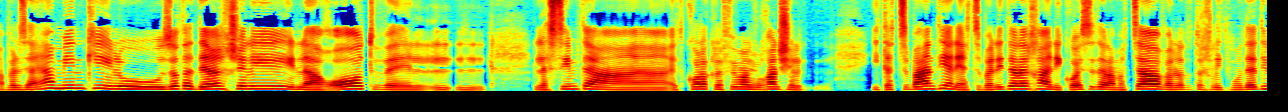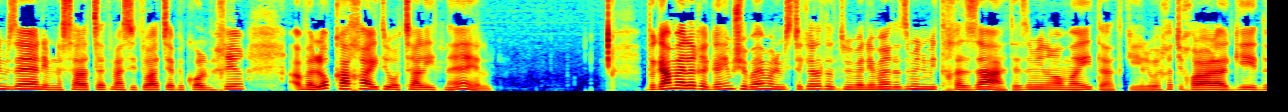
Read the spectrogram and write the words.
אבל זה היה מין כאילו, זאת הדרך שלי להראות ולשים את, את כל הקלפים על השולחן של התעצבנתי, אני עצבנית עליך, אני כועסת על המצב, אני לא יודעת איך להתמודד עם זה, אני מנסה לצאת מהסיטואציה בכל מחיר, אבל לא ככה הייתי רוצה להתנהל. וגם אלה רגעים שבהם אני מסתכלת על עצמי ואני אומרת, איזה מין מתחזה את, איזה מין רמאית את, כאילו, איך את יכולה להגיד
